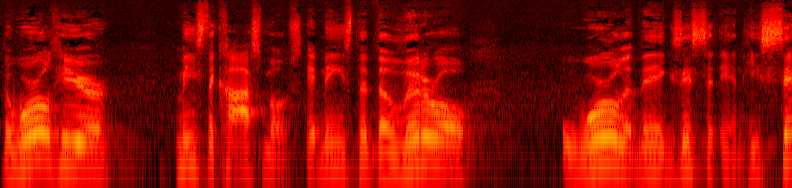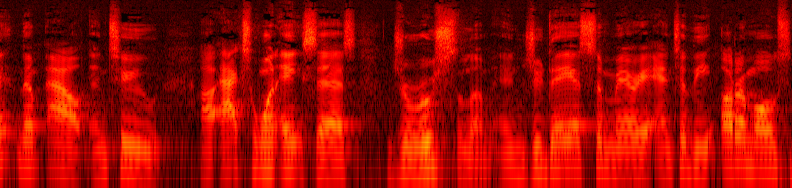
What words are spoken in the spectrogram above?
The world here means the cosmos, it means the, the literal world that they existed in. He sent them out into, uh, Acts 1 8 says, Jerusalem and Judea, Samaria, and to the uttermost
